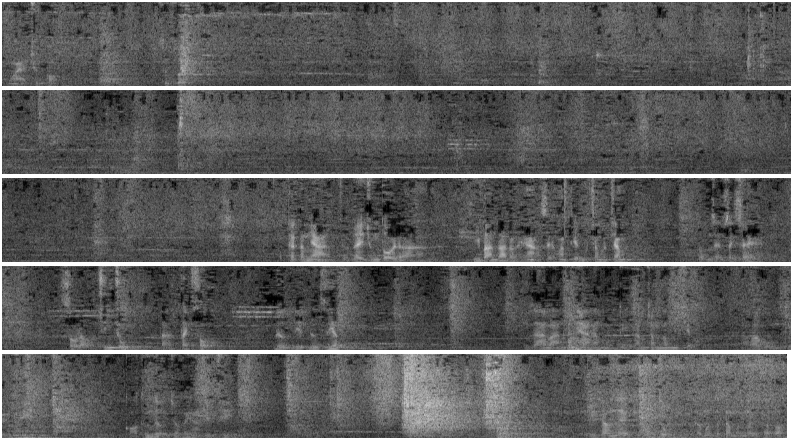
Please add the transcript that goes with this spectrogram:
Ngoài chỗ cọp sân phơi. Các căn nhà ở đây chúng tôi đã khi bàn giao cho khách hàng sẽ hoàn thiện 100% dọn dẹp sạch sẽ. Sổ đỏ chính chủ đã tách sổ, đường điện nước riêng. Giá bán căn nhà là 1 tỷ 550 triệu bao gồm thuế phí, có thương lượng cho khách hàng miễn phí video này kết thúc cảm ơn tất cả mọi người theo dõi.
